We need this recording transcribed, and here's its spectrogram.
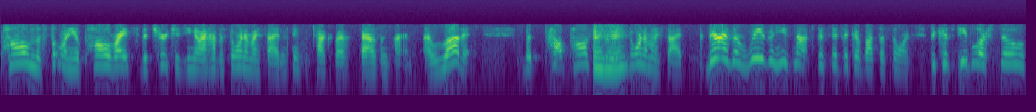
Paul and the thorn. You know, Paul writes to the churches, you know, I have a thorn on my side. And I think we've talked about it a thousand times. I love it. But Paul, Paul says mm-hmm. there's a thorn on my side. There is a reason he's not specific about the thorn because people are so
